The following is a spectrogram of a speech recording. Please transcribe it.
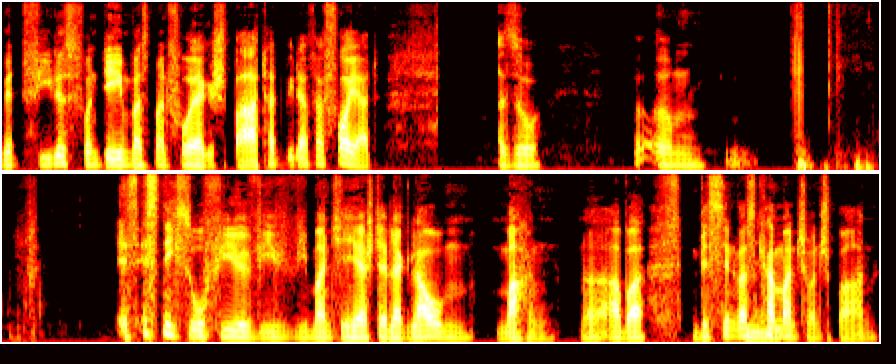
wird vieles von dem, was man vorher gespart hat, wieder verfeuert. Also ähm, es ist nicht so viel, wie, wie manche Hersteller glauben, machen. Ne? Aber ein bisschen was mhm. kann man schon sparen.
